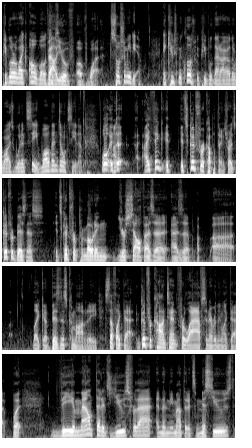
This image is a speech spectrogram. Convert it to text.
People are like, "Oh, well, Value of, of what? social media. It keeps me close with people that I otherwise wouldn't see." Well, then don't see them. Well, it, I think it, it's good for a couple things, right? It's good for business. It's good for promoting yourself as a as a, a uh, like a business commodity, stuff like that. Good for content, for laughs, and everything like that. But the amount that it's used for that, and then the amount that it's misused,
